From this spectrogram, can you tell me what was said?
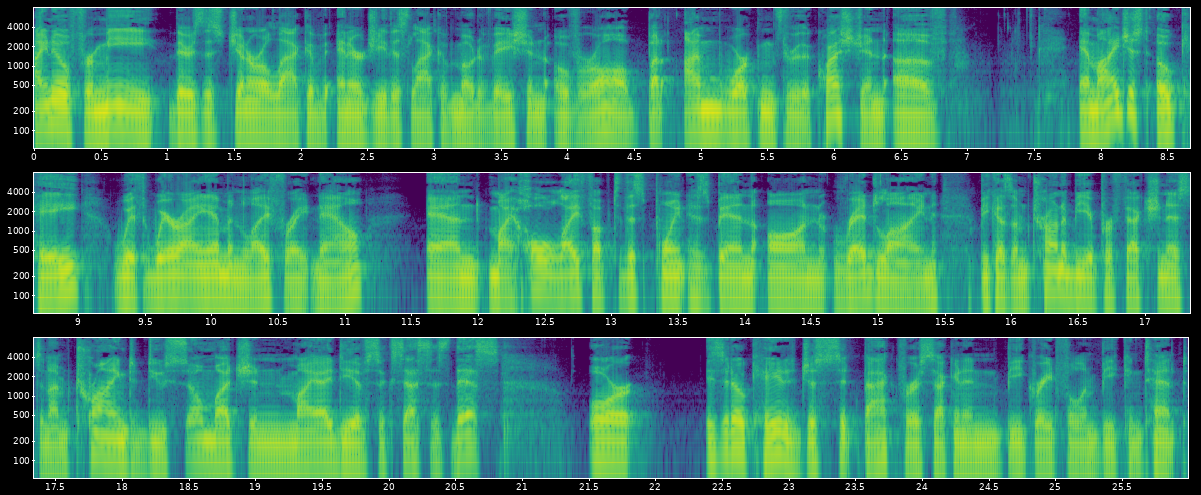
I know for me, there's this general lack of energy, this lack of motivation overall, but I'm working through the question of am I just okay with where I am in life right now? And my whole life up to this point has been on red line because I'm trying to be a perfectionist and I'm trying to do so much. And my idea of success is this. Or is it okay to just sit back for a second and be grateful and be content?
